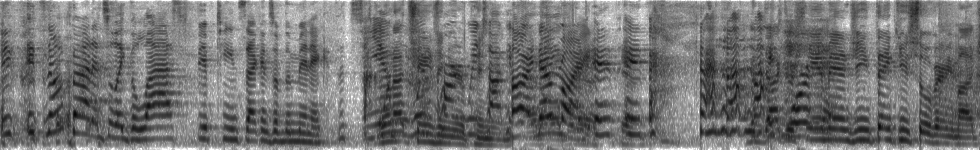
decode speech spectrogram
It, it's not bad until like the last 15 seconds of the minute. It's Yeah, We're not what changing part your are opinion. all right, never mind. laser? It, it's Dr. worth it. Shamban, Gene, thank you so very much.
